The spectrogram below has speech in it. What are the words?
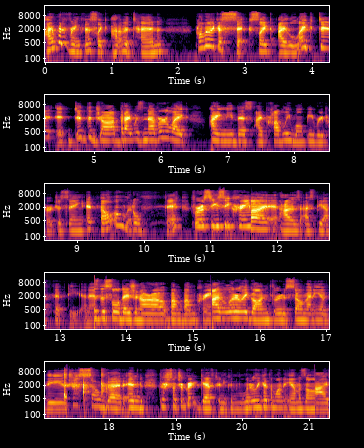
I would rank this like out of a 10, probably like a 6. Like I liked it, it did the job, but I was never like, I need this. I probably won't be repurchasing. It felt a little thick for a CC cream, but it has SPF 50 in it. Is the Sol de Janeiro Bum Bum Cream. I've literally gone through so many of these. They're just so good. And they're such a great gift and you can literally get them on Amazon. I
